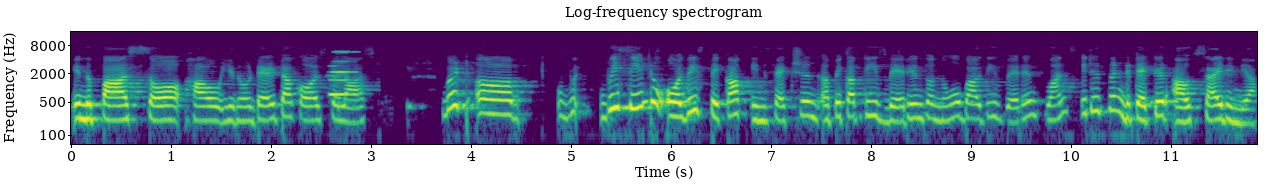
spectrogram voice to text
in the past, saw how, you know, Delta caused the last. But uh, we, we seem to always pick up infections uh, pick up these variants or know about these variants once it has been detected outside India.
